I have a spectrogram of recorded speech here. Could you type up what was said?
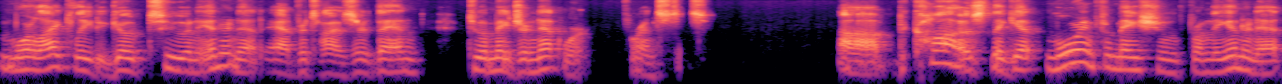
more likely to go to an internet advertiser than to a major network, for instance uh, because they get more information from the internet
